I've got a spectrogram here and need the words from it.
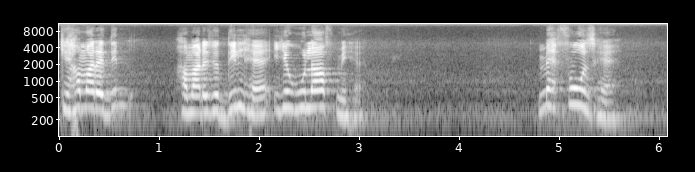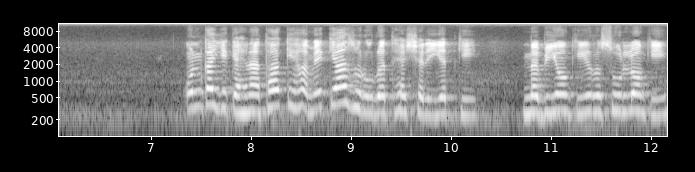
کہ ہمارے دن، ہمارے جو دل ہیں، یہ غلاف میں ہیں، محفوظ ہیں۔ ان کا یہ کہنا تھا کہ ہمیں کیا ضرورت ہے شریعت کی، نبیوں کی، رسولوں کی۔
